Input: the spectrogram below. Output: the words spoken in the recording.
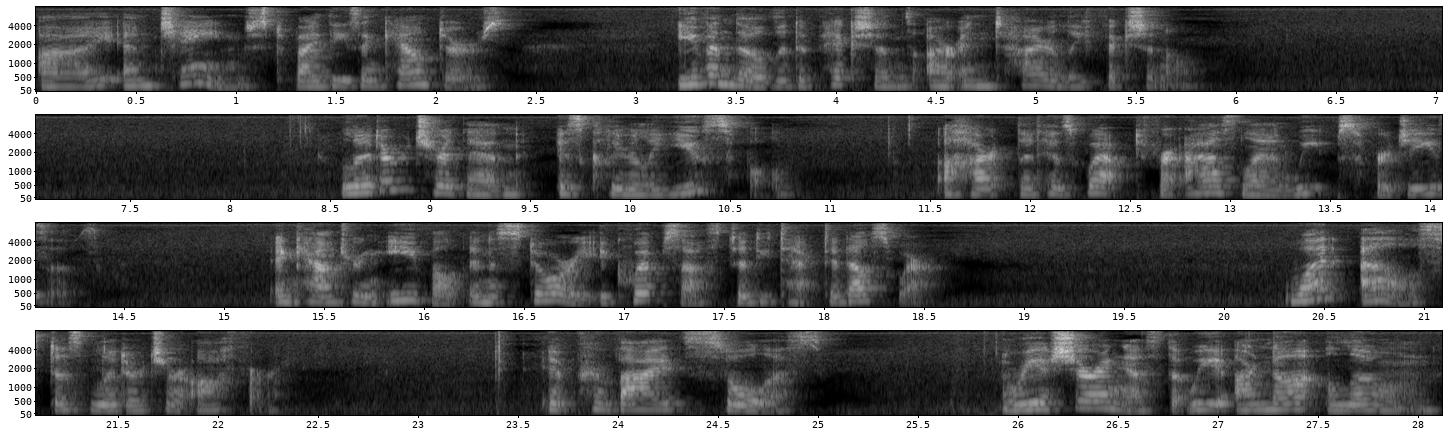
I am changed by these encounters, even though the depictions are entirely fictional. Literature, then, is clearly useful. A heart that has wept for Aslan weeps for Jesus. Encountering evil in a story equips us to detect it elsewhere. What else does literature offer? It provides solace, reassuring us that we are not alone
